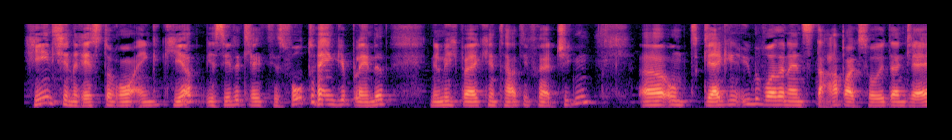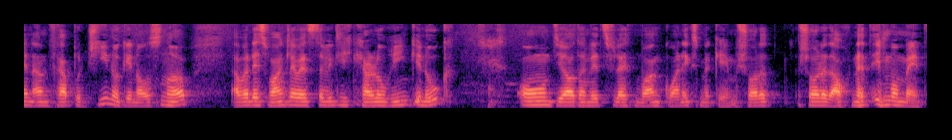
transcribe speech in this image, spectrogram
Hähnchenrestaurant eingekehrt. Ihr seht gleich das Foto eingeblendet, nämlich bei Kentucky Fried Chicken. Äh, und gleich gegenüber war dann ein Starbucks, wo ich dann gleich einen Frappuccino genossen habe. Aber das waren, glaube ich, jetzt da wirklich Kalorien genug. Und ja, dann wird es vielleicht morgen gar nichts mehr geben. Schaut, schadet auch nicht im Moment.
